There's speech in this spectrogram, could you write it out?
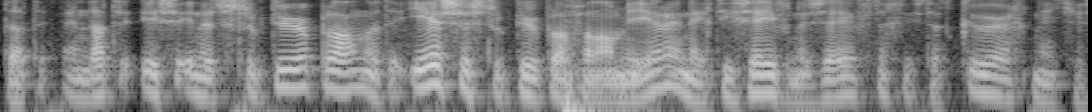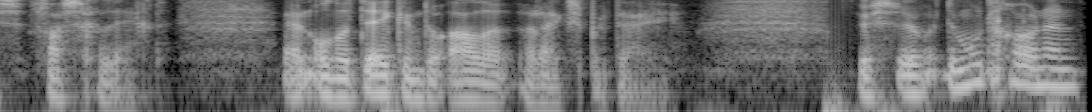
Dat, en dat is in het structuurplan, het eerste structuurplan van Almere in 1977, is dat keurig netjes vastgelegd. En ondertekend door alle rijkspartijen. Dus er, er moet gewoon een.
